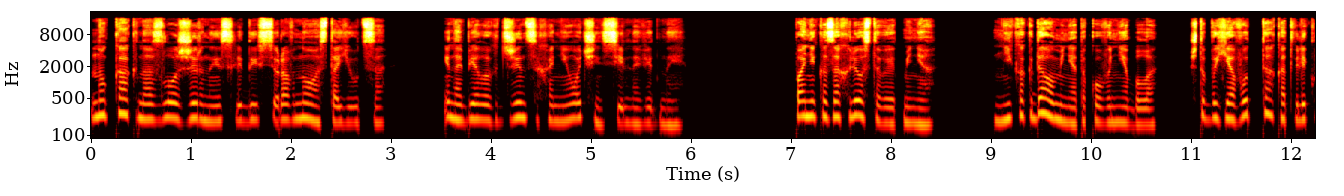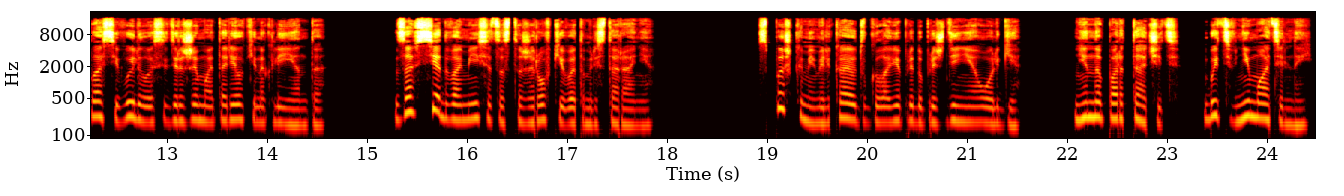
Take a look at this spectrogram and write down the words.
Но как назло жирные следы все равно остаются, и на белых джинсах они очень сильно видны. Паника захлестывает меня. Никогда у меня такого не было чтобы я вот так отвлеклась и вылила содержимое тарелки на клиента. За все два месяца стажировки в этом ресторане. Вспышками мелькают в голове предупреждения Ольги. Не напортачить, быть внимательной,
